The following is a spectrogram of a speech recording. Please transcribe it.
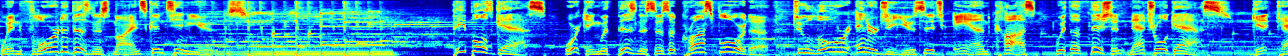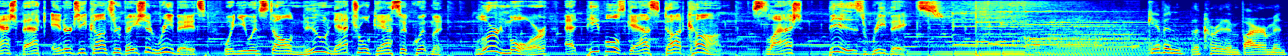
when Florida Business Minds continues. Peoples Gas, working with businesses across Florida to lower energy usage and costs with efficient natural gas. Get cashback energy conservation rebates when you install new natural gas equipment. Learn more at peoplesgas.com slash biz rebates. Given the current environment,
